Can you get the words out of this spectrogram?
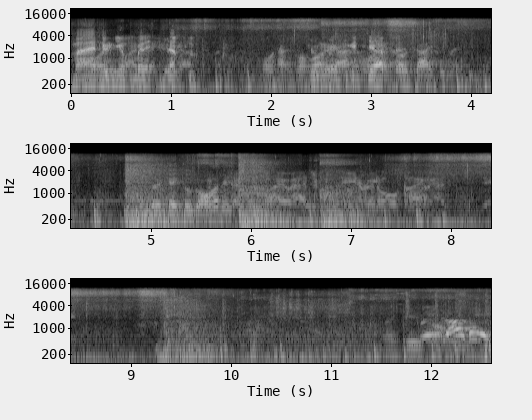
Má đứng như mày là chết mỗi thằng con rồi, cái chết. cái để cây cửa gỗ hết đi. Protect the biohazard container at all costs. Mấy kia Về có đó đi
